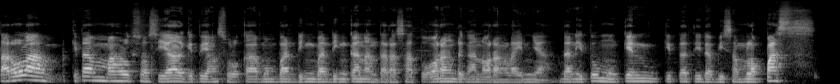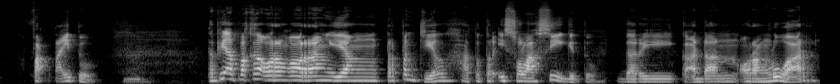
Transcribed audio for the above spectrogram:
taruhlah kita makhluk sosial gitu yang suka membanding-bandingkan antara satu orang dengan orang lainnya dan itu mungkin kita tidak bisa melepas fakta itu. Tapi apakah orang-orang yang terpencil atau terisolasi gitu dari keadaan orang luar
